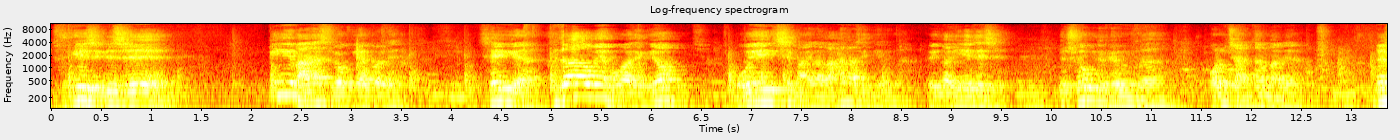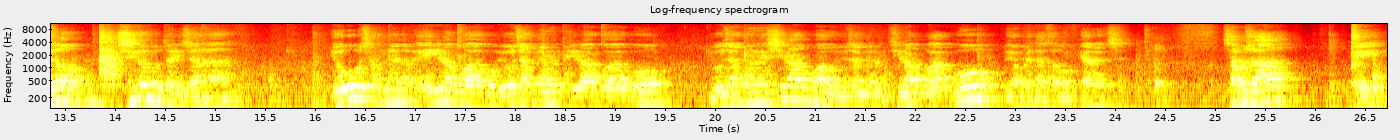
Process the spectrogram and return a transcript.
두 개지, 그지? B 마이너스 몇 개야, 빨리? 세 개야. 그 다음에 뭐가 생겨? OH 마이너가 하나 생기는 거야. 여기까지 이해되지? 이거 중학교 때 배우는 거야. 어렵지 않단 말이야. 그래서 지금부터 있잖아. 요 장면을 A라고 하고, 요 장면을 B라고 하고, 요 장면을 C라고 하고, 요 장면을 D라고 하고, 옆에다 써볼게, 알았지? 자, 보자. A,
